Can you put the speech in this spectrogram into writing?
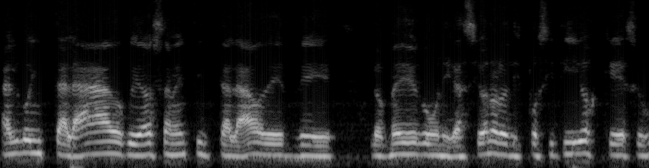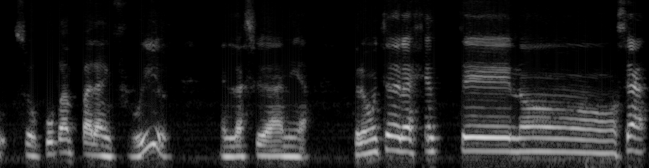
algo instalado, cuidadosamente instalado desde los medios de comunicación o los dispositivos que se, se, ocupan para influir en la ciudadanía. Pero mucha de la gente no, o sea,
